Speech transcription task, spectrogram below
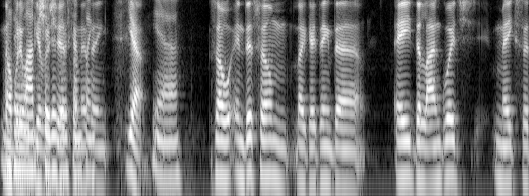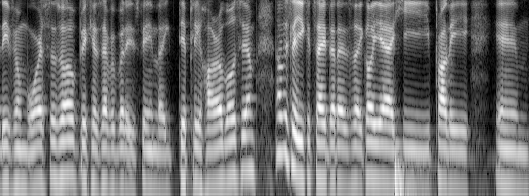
nobody would give a shit kind of thing. Yeah. yeah, So in this film, like I think the a the language makes it even worse as well because everybody's being like deeply horrible to him. And obviously, you could say that as like, oh yeah, he probably um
